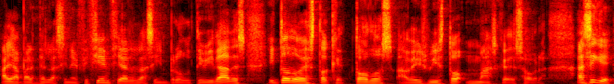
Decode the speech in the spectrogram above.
ahí aparecen las ineficiencias, las improductividades y todo esto que todos habéis visto más que de sobra. Así que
